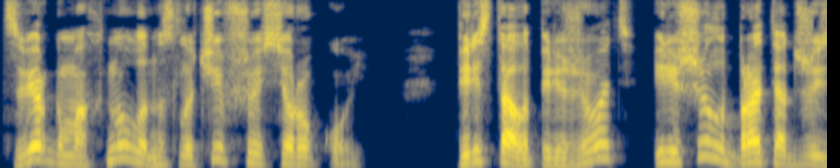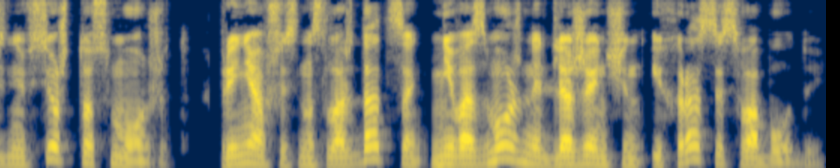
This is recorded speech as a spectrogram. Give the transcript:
Цверга махнула на случившееся рукой. Перестала переживать и решила брать от жизни все, что сможет, принявшись наслаждаться невозможной для женщин их расы свободой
